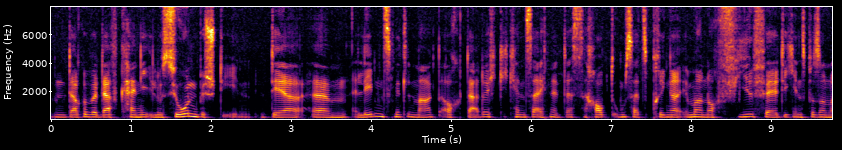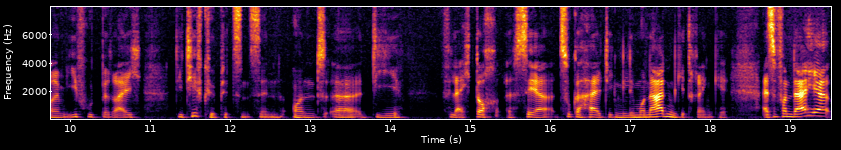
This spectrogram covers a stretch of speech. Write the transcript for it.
darüber darf keine Illusion bestehen, der ähm, Lebensmittelmarkt auch dadurch gekennzeichnet, dass Hauptumsatzbringer immer noch vielfältig, insbesondere im E-Food-Bereich, die Tiefkühlpizzen sind und äh, die vielleicht doch sehr zuckerhaltigen Limonadengetränke. Also von daher,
